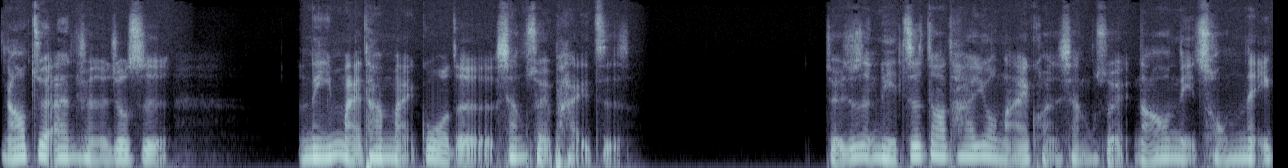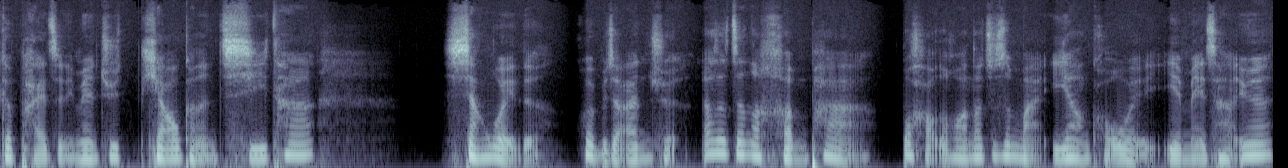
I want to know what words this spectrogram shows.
然后最安全的就是你买她买过的香水牌子。对，就是你知道他用哪一款香水，然后你从哪一个牌子里面去挑可能其他香味的。会比较安全。要是真的很怕不好的话，那就是买一样口味也没差。因为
